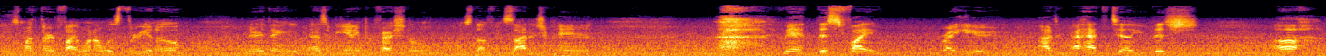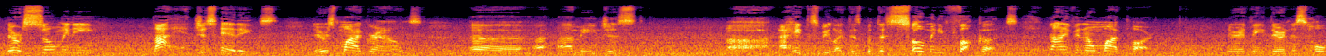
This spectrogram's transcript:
He was my third fight when I was 3 and 0 and everything as a beginning professional and stuff inside of Japan. Man, this fight right here, I, I had to tell you, this uh, there were so many, not just headaches. There was migraines. Uh, I, I, mean, just uh, I hate to speak like this, but there's so many fuck ups. Not even on my part. Everything during this whole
